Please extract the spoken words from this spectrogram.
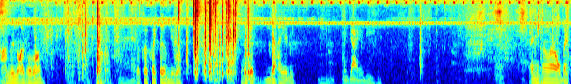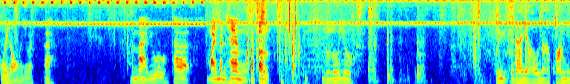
อ่านน้อยๆพอมั้งเราค่อยๆเติมดีกว่า มันจะใหญ่อะดูมันใหญ่ดี อันนี้ข้างล่างเอาใบกล้วยรองเลยใช่ไหมอะมันน่าอยู่ ถ้าไม้มันแห้งก็ต้องรู้ๆอยู่เฮ้ยไม่ได้อย่าเอาหน้าความดิ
